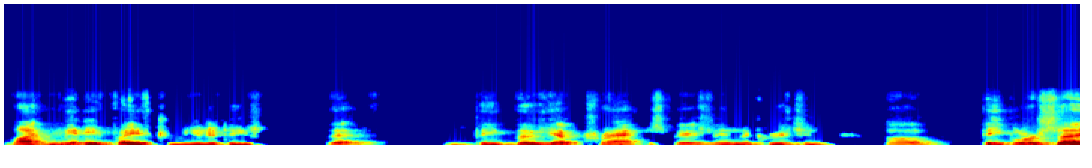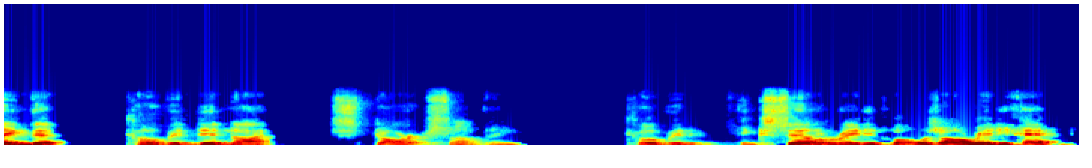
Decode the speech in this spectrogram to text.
like many faith communities that people that we have tracked, especially in the Christian, uh, people are saying that COVID did not start something. COVID accelerated what was already happening.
